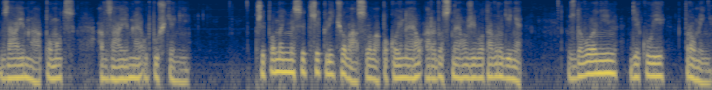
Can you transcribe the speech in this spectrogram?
vzájemná pomoc a vzájemné odpuštění. Připomeňme si tři klíčová slova pokojného a radostného života v rodině. S dovolením děkuji, promiň.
